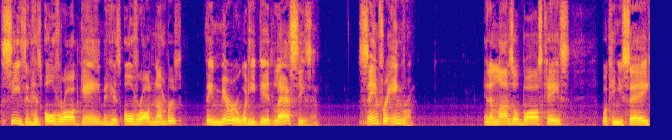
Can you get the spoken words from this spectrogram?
season, his overall game and his overall numbers, they mirror what he did last season. Same for Ingram. In Alonzo Ball's case, what can you say?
